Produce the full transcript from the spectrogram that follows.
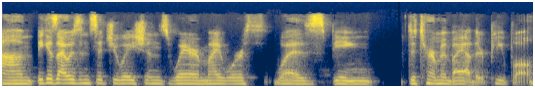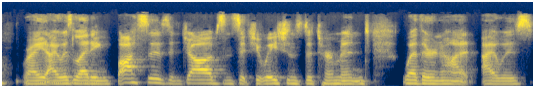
um, because i was in situations where my worth was being determined by other people, right? I was letting bosses and jobs and situations determined whether or not I was,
